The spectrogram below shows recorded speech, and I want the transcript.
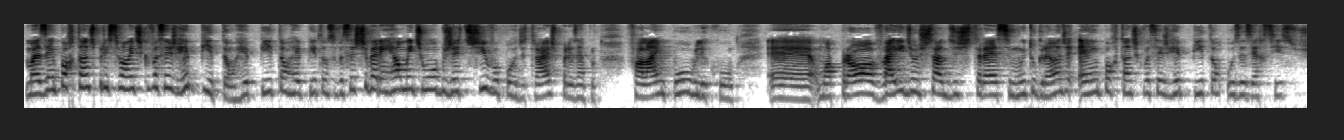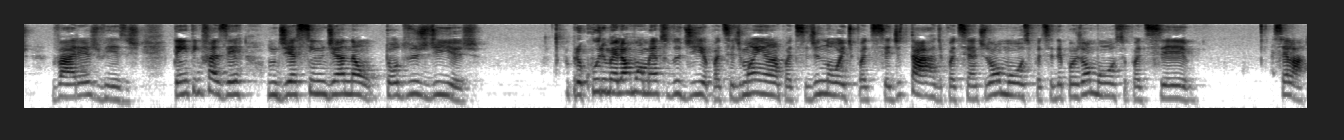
mas é importante principalmente que vocês repitam, repitam, repitam. Se vocês tiverem realmente um objetivo por detrás, por exemplo, falar em público, é, uma prova, sair de um estado de estresse muito grande, é importante que vocês repitam os exercícios várias vezes. Tentem fazer um dia sim, um dia não, todos os dias. Procure o melhor momento do dia, pode ser de manhã, pode ser de noite, pode ser de tarde, pode ser antes do almoço, pode ser depois do almoço, pode ser sei lá,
